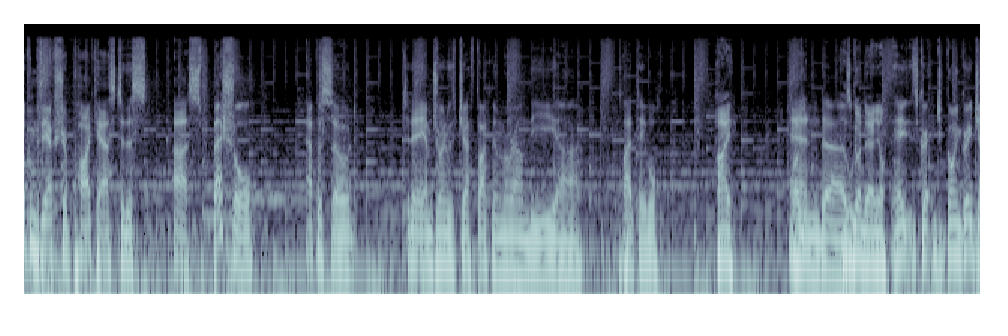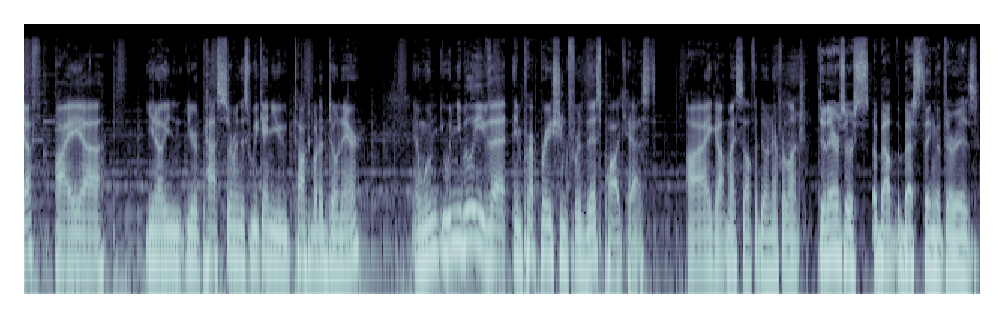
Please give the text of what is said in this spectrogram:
Welcome to the Extra Podcast to this uh, special episode. Today I'm joined with Jeff Bucknam around the uh, plaid table. Hi. And uh, How's it going, Daniel? Hey, it's great, going great, Jeff. I, uh, you know, in your past sermon this weekend, you talked about a donaire. And wouldn't, wouldn't you believe that in preparation for this podcast, I got myself a donaire for lunch? Donaires are about the best thing that there is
